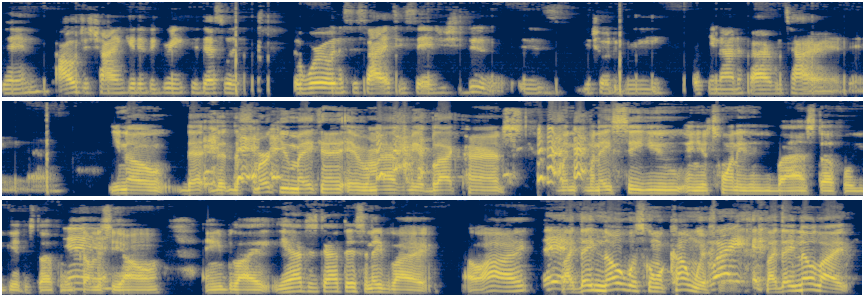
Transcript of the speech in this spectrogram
Then I was just trying to get a degree because that's what the world and society said you should do is get your degree, work your nine to five, retire, and then you know. That the, the smirk you making it reminds me of black parents when when they see you in your twenties and you buying stuff or you getting stuff and yeah. you coming to see your own and you be like, yeah, I just got this, and they be like, oh, all right, yeah. like they know what's gonna come with right. it, like they know like.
